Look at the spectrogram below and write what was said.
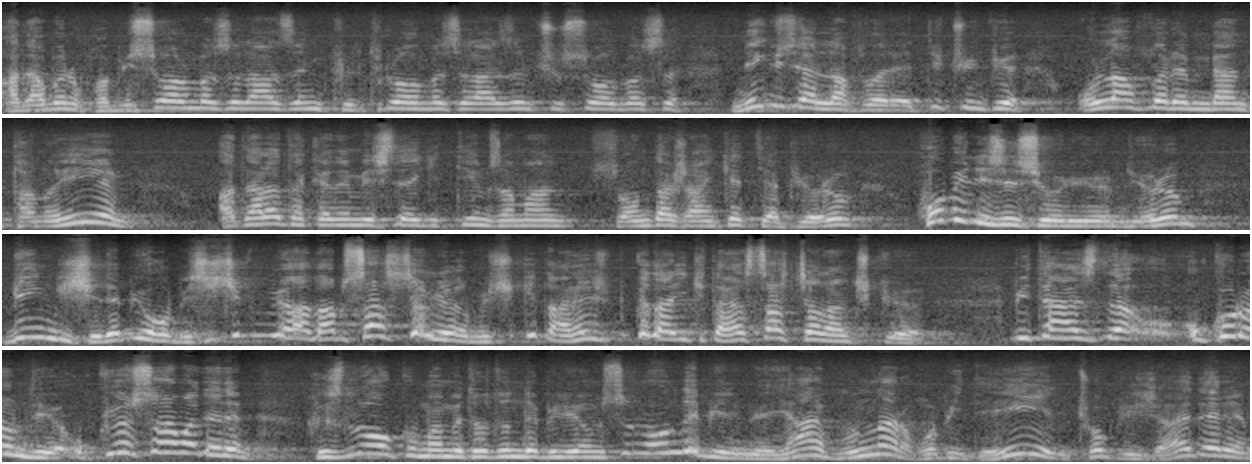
Adamın hobisi olması lazım, kültürü olması lazım, şusu olması. Ne güzel laflar etti. Çünkü o lafların ben tanıyayım. Adalet Akademisi'ne gittiğim zaman sondaj anket yapıyorum. Hobinizi söylüyorum diyorum. Bin kişide bir hobisi çıkmıyor. Adam saz çalıyormuş. İki tane, bu kadar iki tane saz çalan çıkıyor. Bir tanesi de okurum diyor. Okuyorsun ama dedim hızlı okuma metodunu da biliyor musun? Onu da bilmiyor. Yani bunlar hobi değil. Çok rica ederim.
